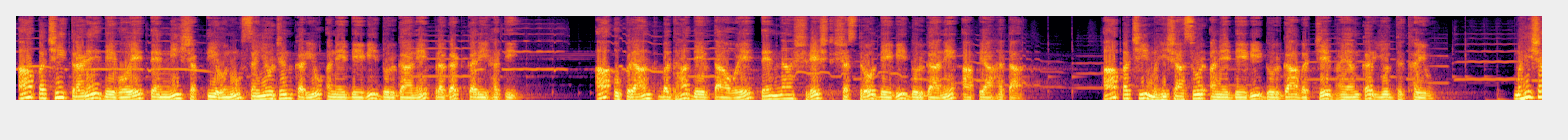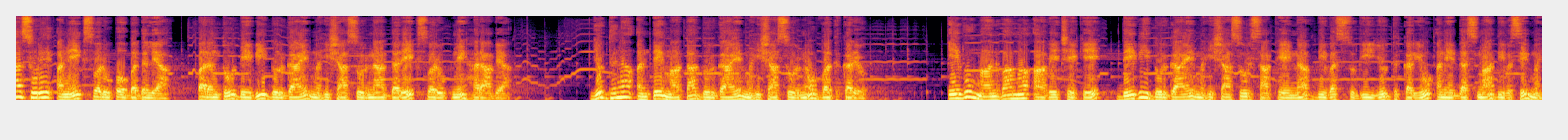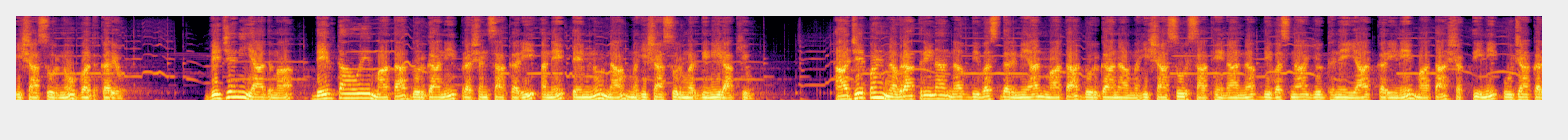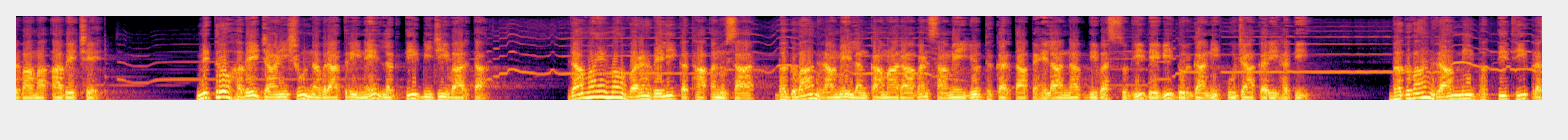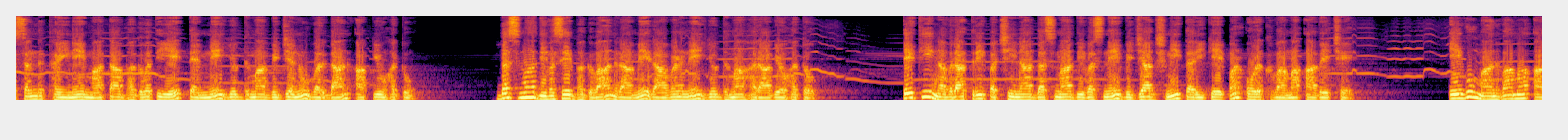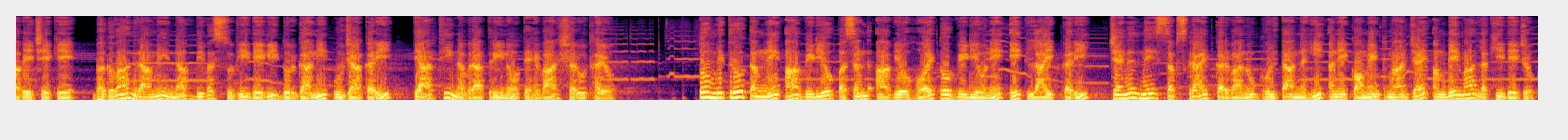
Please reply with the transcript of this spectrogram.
આ પછી ત્રણેય દેવોએ તેમની શક્તિઓનું સંયોજન કર્યું અને દેવી દુર્ગાને પ્રગટ કરી હતી. આ ઉપરાંત બધા દેવતાઓએ તેમના શ્રેષ્ઠ શસ્ત્રો દેવી દુર્ગાને આપ્યા હતા. આ પછી મહિષાસુર અને દેવી દુર્ગા વચ્ચે ભયંકર યુદ્ધ થયું. મહિષાસુરે અનેક સ્વરૂપો બદલ્યા, પરંતુ દેવી દુર્ગાએ મહિષાસુરના દરેક સ્વરૂપને હરાવ્યા. યુદ્ધના અંતે માતા દુર્ગાએ મહિષાસુરનો વધ કર્યો. એવું માનવામાં આવે છે કે, દેવી દુર્ગાએ મહિષાસુર સાથે નવ દિવસ સુધી યુદ્ધ કર્યું અને દસમા દિવસે મહિષાસુરનો વધ કર્યો. વિજયની યાદમાં, દેવતાઓએ માતા દુર્ગાની પ્રશંસા કરી અને તેમનું નામ મહિષાસુરમર્દિની રાખ્યું. આજે પણ નવરાત્રીના નવ દિવસ દરમિયાન માતા દુર્ગાના મહિષાસુર સાથેના નવ દિવસના યુદ્ધને યાદ કરીને માતા શક્તિની પૂજા કરવામાં આવે છે. મિત્રો, હવે જાણીશું નવરાત્રીને લગતી બીજી વાર્તા. રામાયણમાં વર્ણવેલી કથા અનુસાર, ભગવાન રામે લંકામાં રાવણ સામે યુદ્ધ કરતા પહેલા નવ દિવસ સુધી દેવી દુર્ગાની પૂજા કરી હતી. ભગવાન રામની ભક્તિથી પ્રસન્ન થઈને માતા ભગવતીએ તેમને યુદ્ધમાં વિજયનું વરદાન આપ્યું હતું. દસમા દિવસે ભગવાન રામે રાવણને યુદ્ધમાં હરાવ્યો હતો. તેથી નવરાત્રી પછીના દસમા દિવસને વિજયાદશમી તરીકે પણ ઓળખવામાં આવે છે. એવું માનવામાં આવે છે કે, ભગવાન રામે નવ દિવસ સુધી દેવી દુર્ગાની પૂજા કરી, ત્યારથી નવરાત્રીનો તહેવાર શરૂ થયો. તો મિત્રો તમને આ વિડિયો પસંદ આવ્યો હોય તો વિડીયોને એક લાઈક કરી, ચેનલને સબસ્ક્રાઇબ કરવાનું ભૂલતા નહીં અને કોમેન્ટમાં જય અંબેમાં લખી દેજો.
